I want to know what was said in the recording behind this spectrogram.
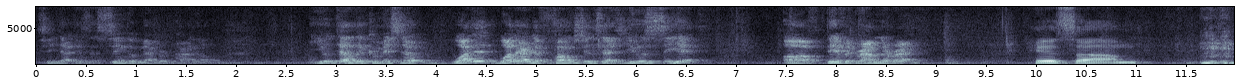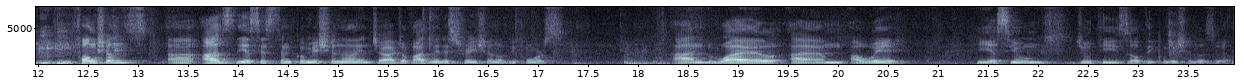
see that is a single member panel. You tell the commissioner, what is, what are the functions as you see it of David Ramnarine? His, um, he functions uh, as the Assistant Commissioner in charge of administration of the force. And while I'm away, he assumes duties of the Commissioner as well.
